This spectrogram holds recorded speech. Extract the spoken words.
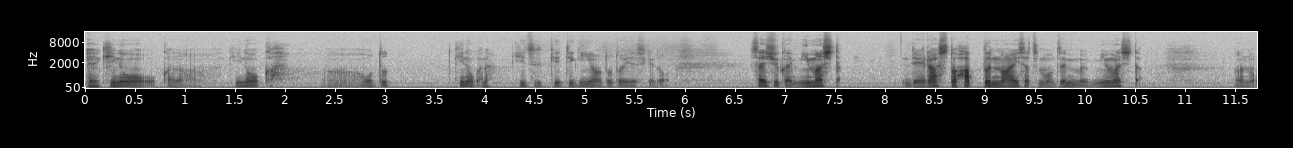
え昨日かな？昨日か。あおと昨日かな？日付的にはおとといですけど最終回見ました。でラスト8分の挨拶も全部見ました。あのー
